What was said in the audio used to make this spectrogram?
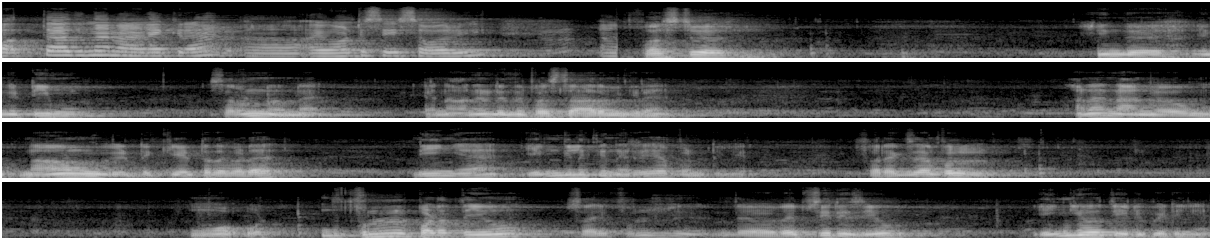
பத்தாதுன்னு தான் நான் நினைக்கிறேன் I want to say sorry first இந்த எங்கள் டீம் சரவணன் அண்ணன் என் அண்ணன்லேருந்து ஃபஸ்ட்டு ஆரம்பிக்கிறேன். ஆனால் நாங்கள் நான் உங்ககிட்ட கேட்டதை விட நீங்கள் எங்களுக்கு நிறையா பண்ணிட்டீங்க. ஃபார் எக்ஸாம்பிள் ஃபுல் படத்தையும் சாரி ஃபுல் இந்த வெப் சீரிஸையும் எங்கேயோ தேடி போயிட்டீங்க.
